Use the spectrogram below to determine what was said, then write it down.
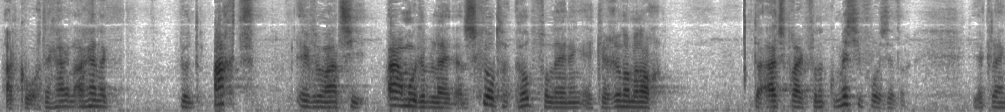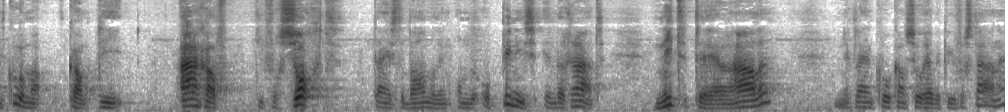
akkoord. Dan ga ik naar agenda punt 8. Evaluatie armoedebeleid en schuldhulpverlening. Ik herinner me nog de uitspraak van de commissievoorzitter, de heer Klein Koerkamp, die aangaf, die verzocht tijdens de behandeling om de opinies in de raad niet te herhalen. Meneer Klein Koerkamp, zo heb ik u verstaan. Hè?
